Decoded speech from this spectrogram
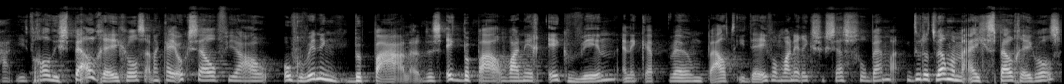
ja, die- vooral die spelregels. En dan kan je ook zelf jouw overwinning bepalen. Dus ik bepaal wanneer ik win. En ik heb wel een bepaald idee van wanneer ik succesvol ben. Maar ik doe dat wel met mijn eigen spelregels.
